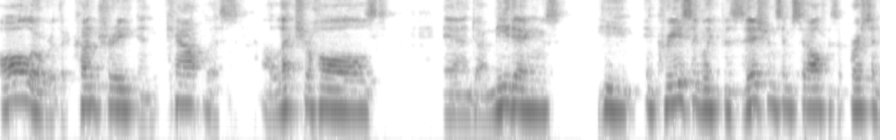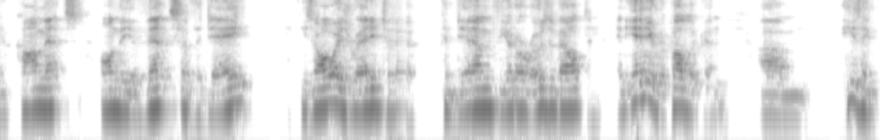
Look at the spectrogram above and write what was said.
all over the country in countless uh, lecture halls and uh, meetings. He increasingly positions himself as a person who comments on the events of the day. He's always ready to condemn Theodore Roosevelt and, and any Republican. Um, he's a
